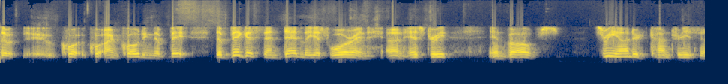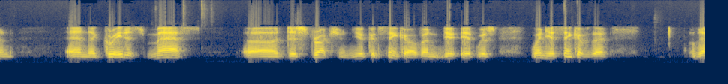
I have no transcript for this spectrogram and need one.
the uh, I'm quoting the big, the biggest and deadliest war in on history involves 300 countries and and the greatest mass uh, destruction you could think of, and it was when you think of the the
